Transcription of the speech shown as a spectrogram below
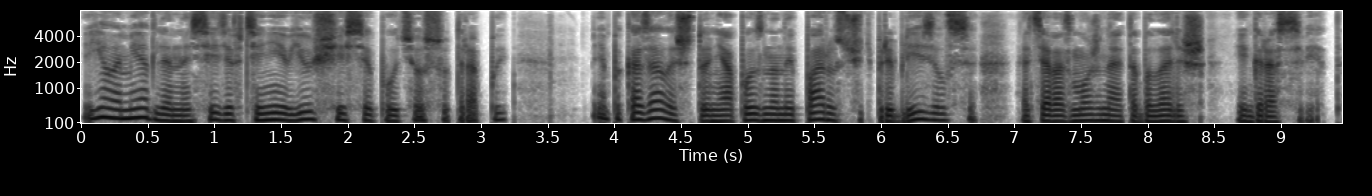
ела медленно, сидя в тени вьющейся по утесу тропы, мне показалось, что неопознанный парус чуть приблизился, хотя, возможно, это была лишь игра света.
